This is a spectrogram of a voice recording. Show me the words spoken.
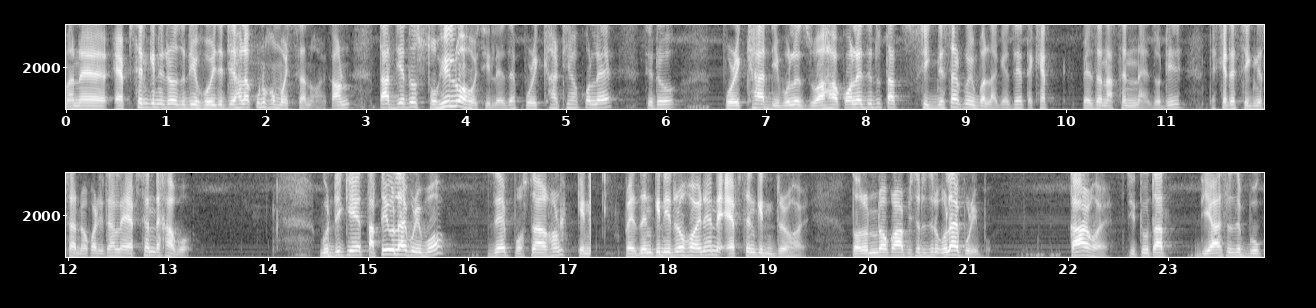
মানে এবচেণ্ট কেণ্ডিডেট যদি হৈ যায় তেতিয়াহ'লে কোনো সমস্যা নহয়। কাৰণ তাত যিহেতু চহী লোৱা হৈছিলে যে পৰীক্ষাৰ্থীসকলে যিটো পৰীক্ষা দিবলৈ যোৱাসকলে যিটো তাত ছিগনেচাৰ কৰিব লাগে যে তেখেত প্ৰেজেণ্ট আছেনে নাই। যদি তেখেতে ছিগনেচাৰ নকৰে তেতিয়াহ'লে এবচেণ্ট দেখাব। গতিকে তাতেই ওলাই পৰিব যে প্ৰশ্নকাকতখন কেনে প্ৰেজেণ্ট কেণ্ডিডেটৰ হয় নে নে এবচেণ্ট কেণ্ডিডেটৰ হয়। তদন্ত কৰাৰ পিছত যিটো ওলাই পৰিব। কাৰ হয়? যিটো তাত দিয়া আছিলে যে বুক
